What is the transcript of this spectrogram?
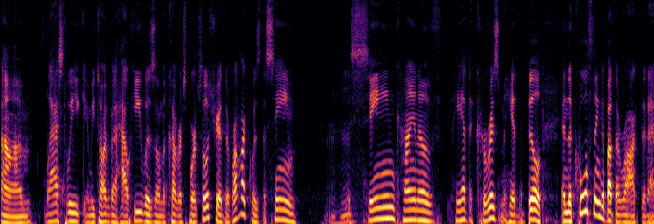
um, last week, and we talked about how he was on the cover of Sports Illustrated, The Rock was the same, Mm-hmm. the same kind of. He had the charisma, he had the build, and the cool thing about The Rock that I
